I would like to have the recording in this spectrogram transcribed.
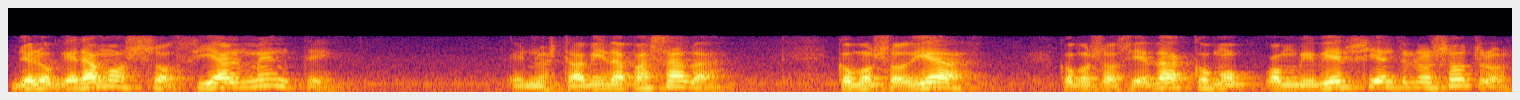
de lo que éramos socialmente en nuestra vida pasada, como sociedad, como sociedad, como convivencia entre nosotros.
